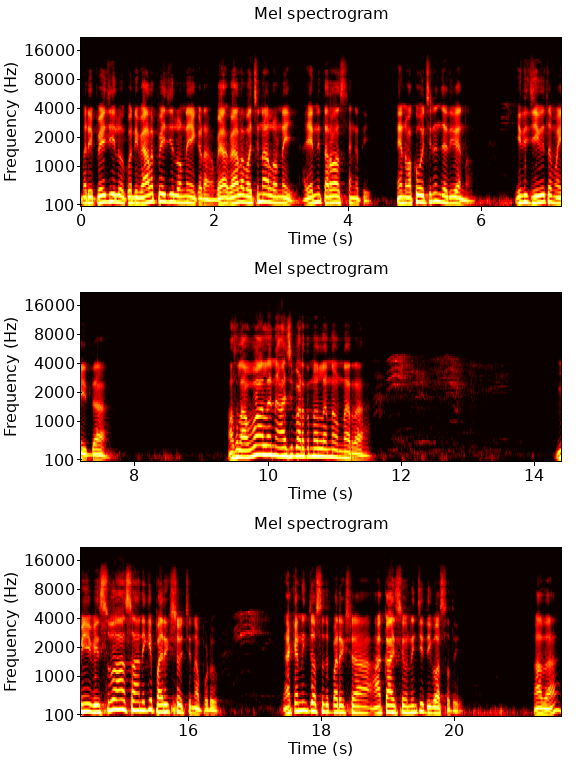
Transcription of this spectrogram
మరి పేజీలు కొన్ని వేల పేజీలు ఉన్నాయి ఇక్కడ. వే- వేల వచనాలు ఉన్నాయి. అవన్నీ తర్వాత సంగతి. నేను ఒక వచనం చదివాను. ఇది జీవితం అయిద్దా అసలు అవ్వాలని ఆశపడుతున్న వాళ్ళన్నా ఉన్నారా? మీ విశ్వాసానికి పరీక్ష వచ్చినప్పుడు ఎక్కడి నుంచి వస్తుంది పరీక్ష? ఆకాశం నుంచి దిగి వస్తుంది. రాదా?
